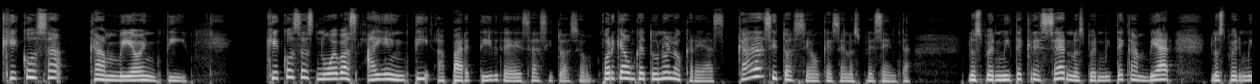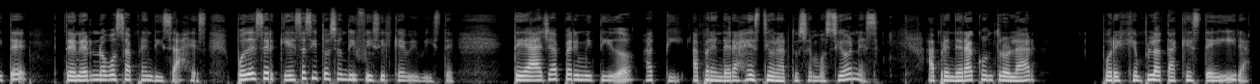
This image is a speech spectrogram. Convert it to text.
qué cosa cambió en ti, qué cosas nuevas hay en ti a partir de esa situación. Porque aunque tú no lo creas, cada situación que se nos presenta nos permite crecer, nos permite cambiar, nos permite tener nuevos aprendizajes. Puede ser que esa situación difícil que viviste te haya permitido a ti aprender a gestionar tus emociones, aprender a controlar, por ejemplo, ataques de ira,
